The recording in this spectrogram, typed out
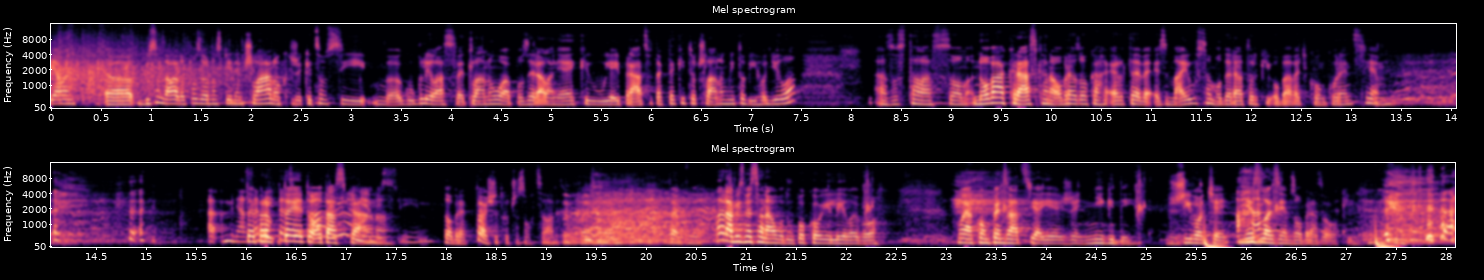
Ja len uh, by som dala do pozornosti jeden článok, že keď som si googlila Svetlanu a pozerala nejakú jej prácu, tak takýto článok mi to vyhodilo. A zostala som... Nová kráska na obrazovkách RTVS. Majú sa moderátorky obávať konkurencie? A mňa to, je prv, to je to otázka, áno. Dobre, to je všetko, čo som chcela. To je, to je, len aby sme sa na úvod upokojili, lebo moja kompenzácia je, že nikdy v živote nezleziem z obrazovky.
